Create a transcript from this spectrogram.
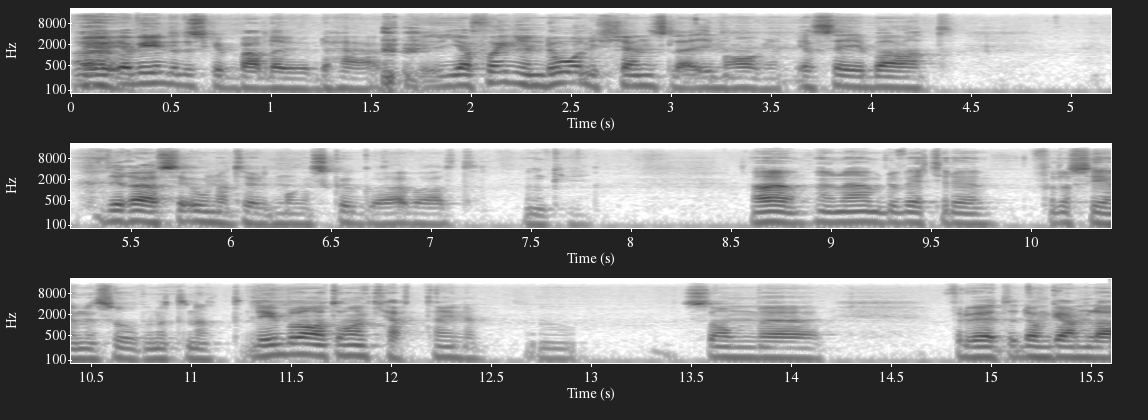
Jag, jag vill inte att du ska balla ur det här. Jag får ingen dålig känsla i magen. Jag säger bara att det rör sig onaturligt många skuggor överallt. Okej. Ja, ja. Men, nej, då vet jag det. Får då se om jag sover något i natt. Det är bra att du har en katt här inne. Ja. Som... eh, För du vet, de gamla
